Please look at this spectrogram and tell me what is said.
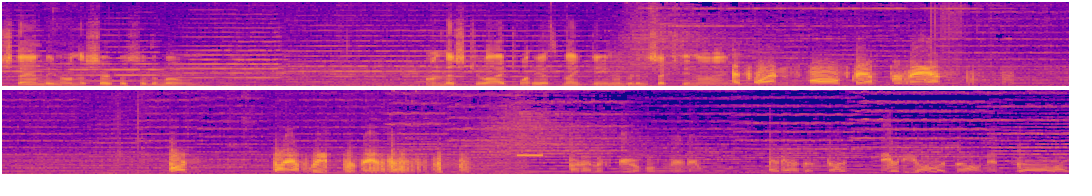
standing on the surface of the moon. On this July 20th, 1969. It's one small step for man, giant leap for mankind. Oh, that looks beautiful, Neil. It has a stark beauty all its own. It's uh, like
